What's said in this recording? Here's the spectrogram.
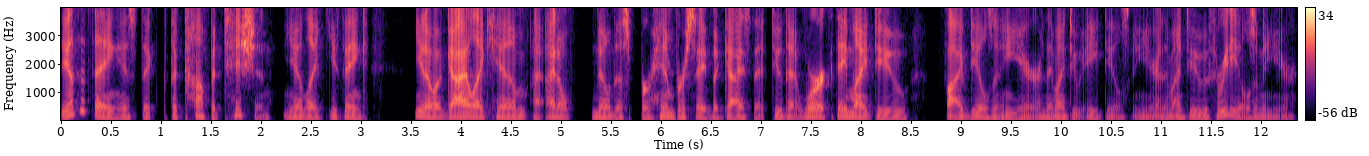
The other thing is the the competition. You know, like you think, you know, a guy like him, I, I don't know this for him per se, but guys that do that work, they might do five deals in a year. They might do eight deals in a year. They might do three deals in a year.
